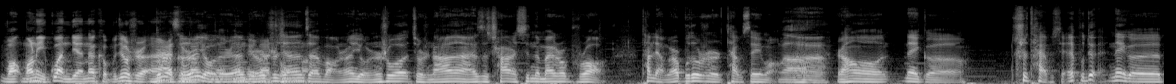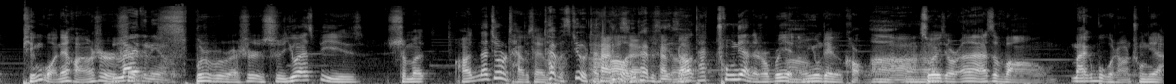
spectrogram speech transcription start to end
往往里灌电，那可不就是不是，NS 可是有的人，比如之前在网上有人说，就是拿 NS 插上新的 Micro Pro，它两边不都是 Type C 吗？啊，嗯然后那个是 Type C，哎，不对，那个苹果那好像是是，Lightning 不是不是是是 USB 什么？好像那就是 Type C 吧 Type C 就是 Type C Type C，然后它充电的时候不是也能用这个口吗？所以就是 NS 往 MacBook 上充电。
